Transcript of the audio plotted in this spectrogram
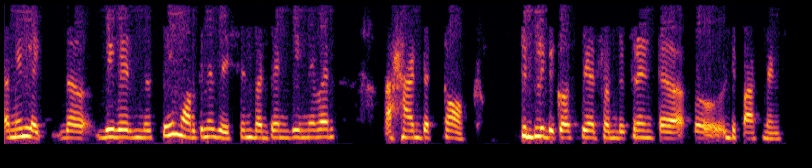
I mean, like the we were in the same organization, but then we never uh, had the talk simply because we are from different uh, uh, departments.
